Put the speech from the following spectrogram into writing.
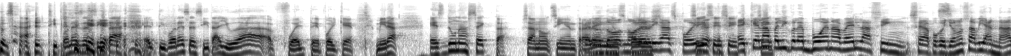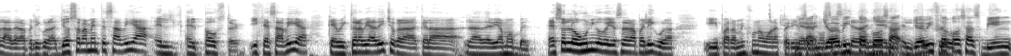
O sea, el tipo necesita el tipo necesita ayuda fuerte porque mira, es de una secta. O sea, no, sin entrar Pero en no, no le spoilers. digas spoiler. Sí, sí, sí. Es que sí. la película es buena verla sin. O sea, porque yo no sabía nada de la película. Yo solamente sabía el, el póster. Y que sabía que Víctor había dicho que, la, que la, la debíamos ver. Eso es lo único que yo sé de la película. Y para mí fue una buena experiencia. Mira, No yo sé he visto cosas, el- el- yo he visto flow. cosas bien,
